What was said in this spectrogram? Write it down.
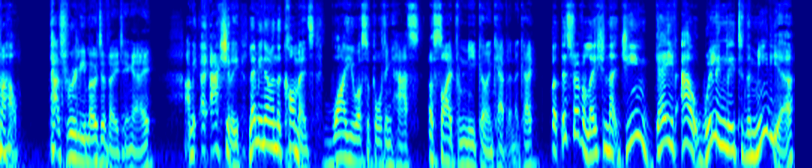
Wow. That's really motivating, eh? I mean, actually, let me know in the comments why you are supporting Haas aside from Nico and Kevin, okay? But this revelation that Gene gave out willingly to the media,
